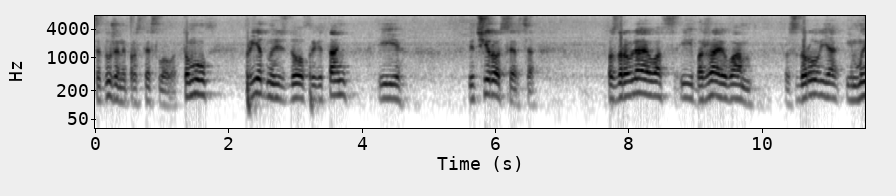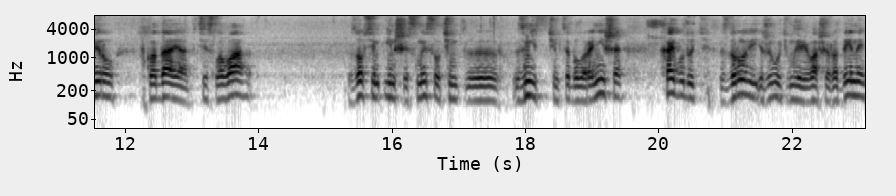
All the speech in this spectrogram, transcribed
це дуже непросте слово. Тому приєднуюсь до привітань і від щирого серця поздравляю вас і бажаю вам здоров'я і миру, вкладає в ці слова зовсім інший смисл, чим е, зміст, чим це було раніше. Хай будуть здорові і живуть в мирі ваші родини,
